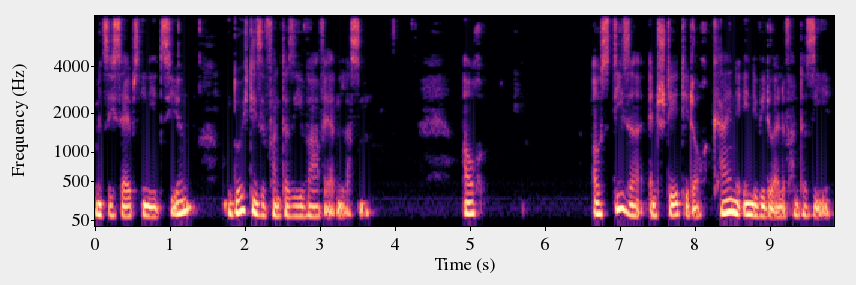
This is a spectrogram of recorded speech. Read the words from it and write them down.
mit sich selbst initiieren und durch diese Fantasie wahr werden lassen. Auch aus dieser entsteht jedoch keine individuelle Fantasie,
